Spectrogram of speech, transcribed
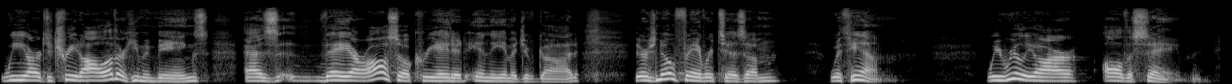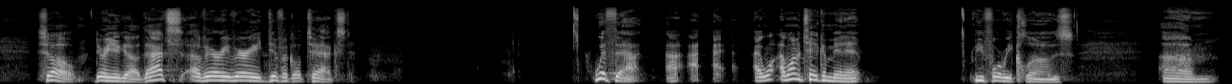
we are to treat all other human beings as they are also created in the image of God. There's no favoritism with Him. We really are all the same. So there you go. That's a very, very difficult text. With that, I, I, I, I want to take a minute before we close. Um,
